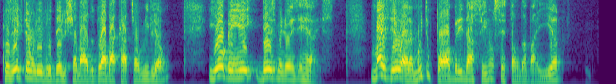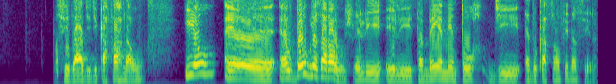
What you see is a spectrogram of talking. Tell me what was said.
inclusive tem um livro dele chamado Do Abacate ao Milhão, e eu ganhei 2 milhões de reais. Mas eu era muito pobre, nasci no sertão da Bahia, cidade de Cafarnaum, e eu, é, é o Douglas Araújo, ele, ele também é mentor de educação financeira.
